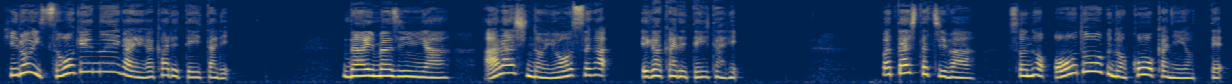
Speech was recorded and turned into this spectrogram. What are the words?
広い草原の絵が描かれていたり、大魔神や嵐の様子が描かれていたり、私たちはその大道具の効果によって、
